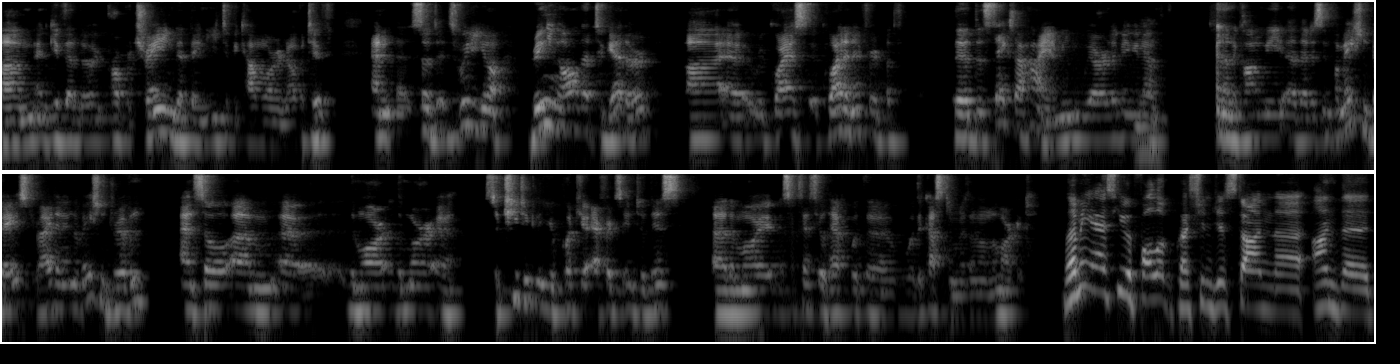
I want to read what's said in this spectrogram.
um, and give them the proper training that they need to become more innovative. And uh, so it's really, you know, bringing all that together uh, requires quite an effort, but the, the stakes are high. I mean, we are living in, yeah. a, in an economy uh, that is information based, right, and innovation driven. And so um, uh, the more the more uh, strategically you put your efforts into this, uh, the more success you'll have with the with the customers and on the market. Let me ask you a follow up question just on the on the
